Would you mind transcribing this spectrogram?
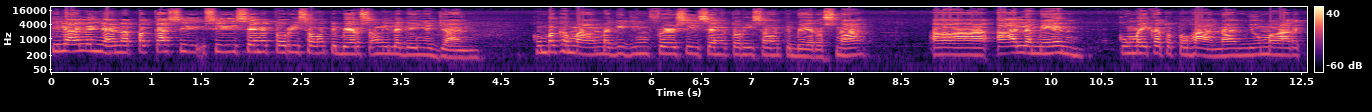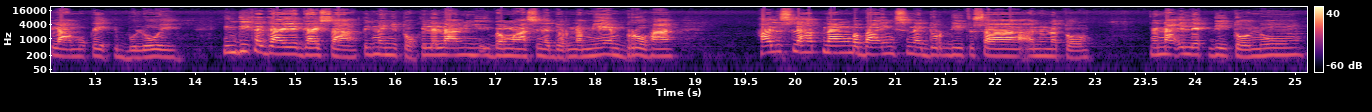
kilala niya na pagka si, si Senator Risa Ontiveros ang nilagay niya dyan, kumbaga man, magiging fair si Senator Risa Ontiveros na ah, aalamin kung may katotohanan yung mga reklamo kay Kibuloy. Hindi kagaya guys ha, tingnan nyo to, kilalanin nyo ibang mga senador na miyembro ha. Halos lahat ng babaeng senador dito sa ano na to, na na-elect dito nung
